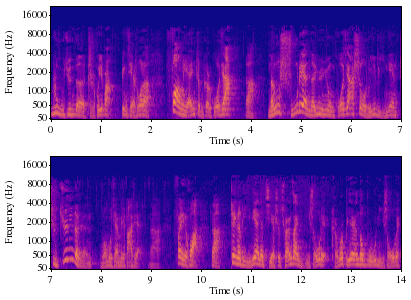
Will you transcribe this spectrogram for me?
陆军的指挥棒，并且说呢，放眼整个国家啊，能熟练的运用国家社会主义理念治军的人，我目前没发现啊。废话啊，这个理念的解释权在你手里，可不是别人都不如你熟呗。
